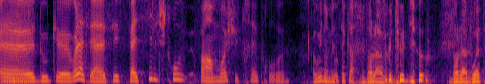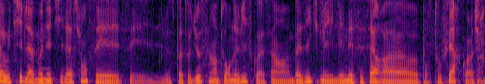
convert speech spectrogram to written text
Euh, donc, euh, voilà, c'est assez facile, je trouve. Enfin, moi, je suis très pro euh, Ah oui, non, mais c'est clair. Mais dans la, spot audio. dans la boîte à outils de la monétisation, c'est, c'est, le spot audio, c'est un tournevis, quoi. C'est un basique, mais il est nécessaire euh, pour tout faire, quoi. Tu vois.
